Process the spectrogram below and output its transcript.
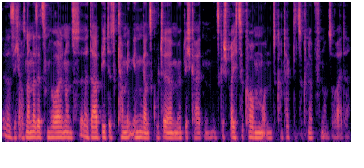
äh, sich auseinandersetzen wollen. Und äh, da bietet Coming In ganz gute Möglichkeiten, ins Gespräch zu kommen und Kontakte zu knüpfen und so weiter.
